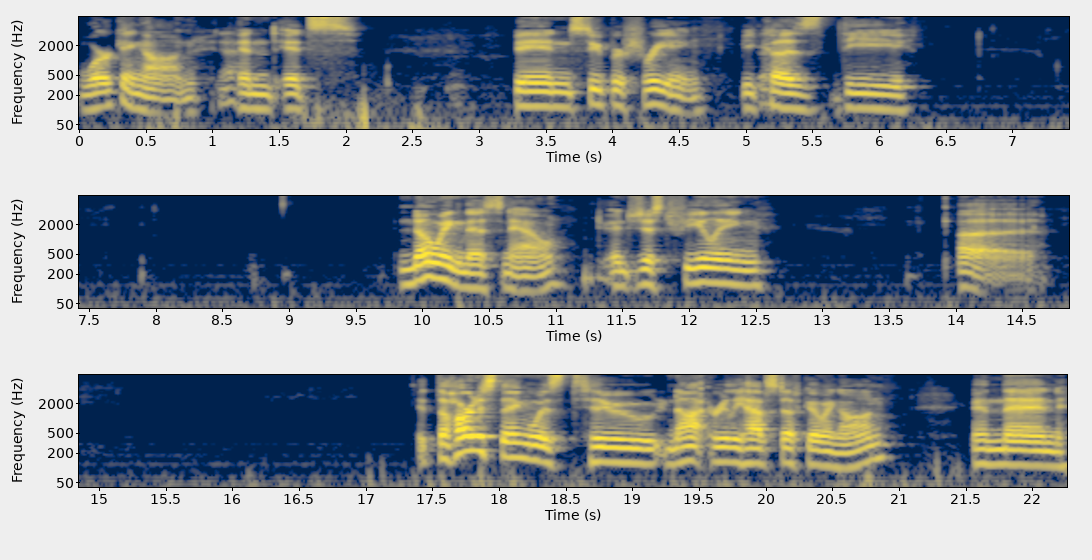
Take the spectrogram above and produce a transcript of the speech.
working on, Yeah. and it's been super freeing because the knowing this now and just feeling uh it, the hardest thing was to not really have stuff going on. And then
